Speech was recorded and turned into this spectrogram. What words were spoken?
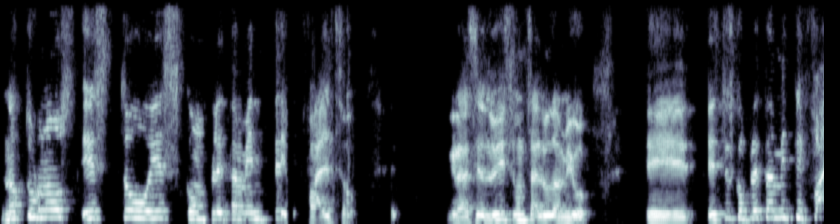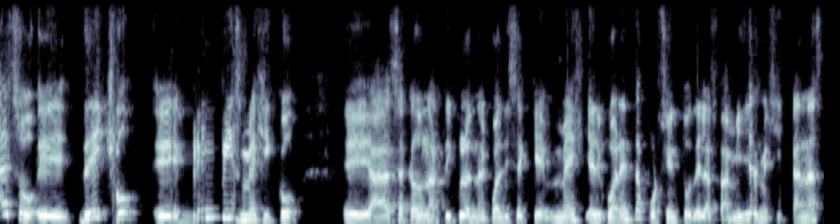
Nocturnos, esto es completamente falso. Gracias, Luis. Un saludo, amigo. Eh, esto es completamente falso. Eh, de hecho, eh, Greenpeace México ha sacado un artículo en el cual dice que el 40% de las familias mexicanas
